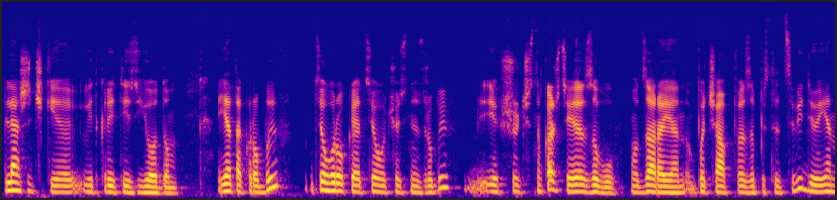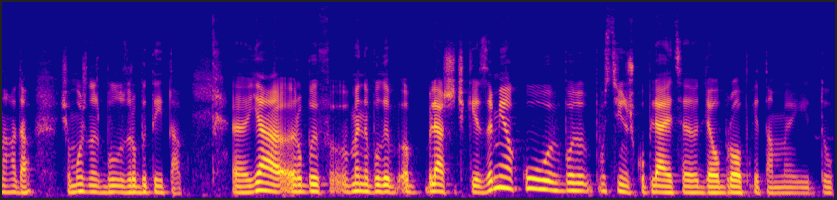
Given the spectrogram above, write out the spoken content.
пляшечки відкриті з йодом. Я так робив. Цього року я цього щось не зробив. Якщо чесно кажучи, я забув. От зараз я почав записувати це відео, я нагадав, що можна ж було зробити і так. Я робив, в мене були пляшечки з аміаку, бо постійно ж купляється для обробки. Там і ту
